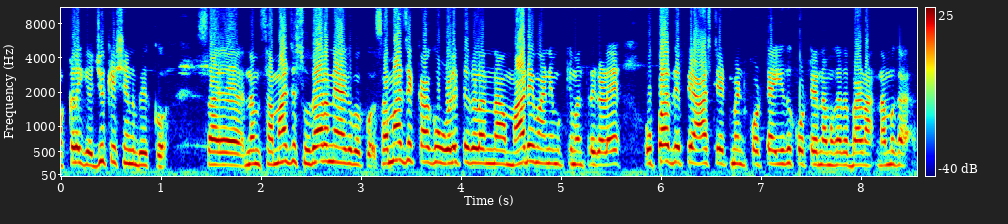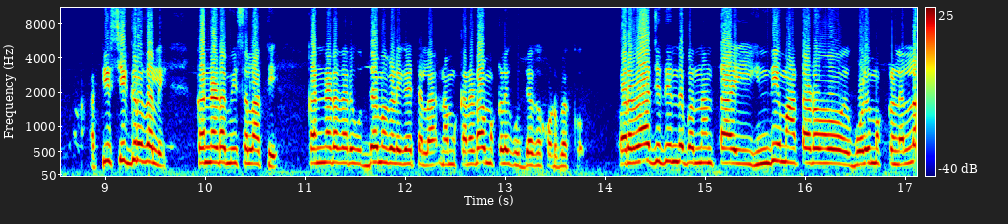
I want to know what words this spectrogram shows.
ಮಕ್ಕಳಿಗೆ ಎಜುಕೇಶನ್ ಬೇಕು. ಸ ನಮ್ಮ ಸಮಾಜ ಸುಧಾರಣೆ ಆಗಬೇಕು. ಸಮಾಜಕ್ಕಾಗೋ ಒಳಿತುಗಳನ್ನ ಮಾಡಿ ಮಾಡಿ ಮುಖ್ಯಮಂತ್ರಿಗಳೇ ಉಪಾಧ್ಯಕ್ಷ ಆ ಸ್ಟೇಟ್ಮೆಂಟ್ ಕೊಟ್ಟೆ, ಇದು ಕೊಟ್ಟೆ ನಮಗದು ಬೇಡ ನಮ್ಗೆ ಅತಿ ಶೀಘ್ರದಲ್ಲಿ ಕನ್ನಡ ಮೀಸಲಾತಿ, ಕನ್ನಡದಲ್ಲಿ ಉದ್ಯಮಗಳಿಗೆ ಐತಲ್ಲ ನಮ್ಮ ಕನ್ನಡ ಮಕ್ಕಳಿಗೆ ಉದ್ಯೋಗ ಕೊಡಬೇಕು. ಹೊರ ರಾಜ್ಯದಿಂದ ಬಂದಂತ ಈ ಹಿಂದಿ ಮಾತಾಡೋ ಬೋಳಿ ಮಕ್ಕಳನ್ನೆಲ್ಲ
